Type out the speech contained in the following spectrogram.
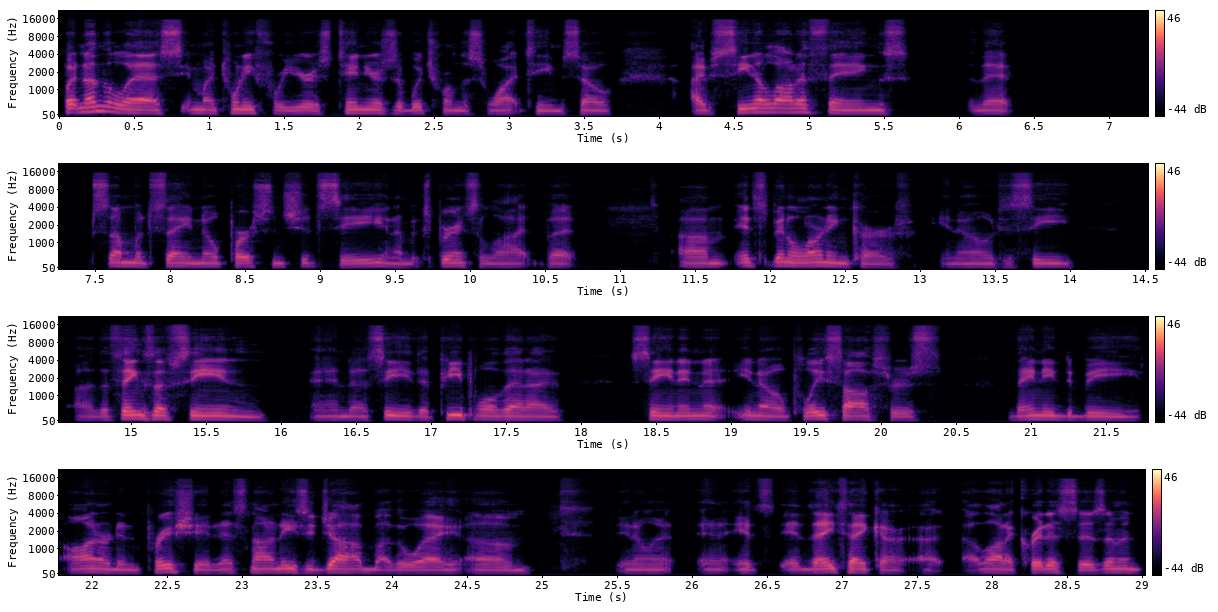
But nonetheless, in my 24 years, 10 years of which were on the SWAT team. So I've seen a lot of things that some would say no person should see, and I've experienced a lot, but um, it's been a learning curve, you know, to see uh, the things I've seen and uh, see the people that I've seen. And, uh, you know, police officers, they need to be honored and appreciated. That's not an easy job, by the way. Um, you know, and it's it, they take a, a, a, lot of criticism. And,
